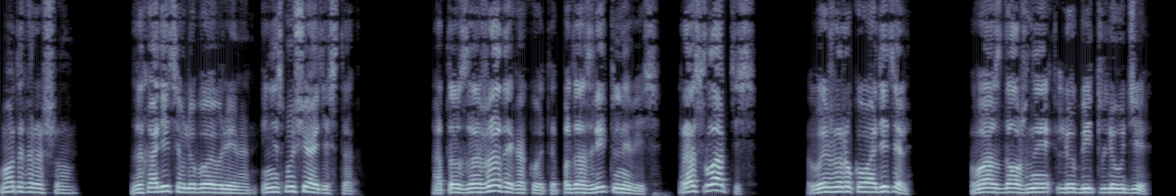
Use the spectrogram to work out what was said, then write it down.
Вот и хорошо. Заходите в любое время и не смущайтесь так. А то зажатый какой-то, подозрительный весь. Расслабьтесь. Вы же руководитель. Вас должны любить люди.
